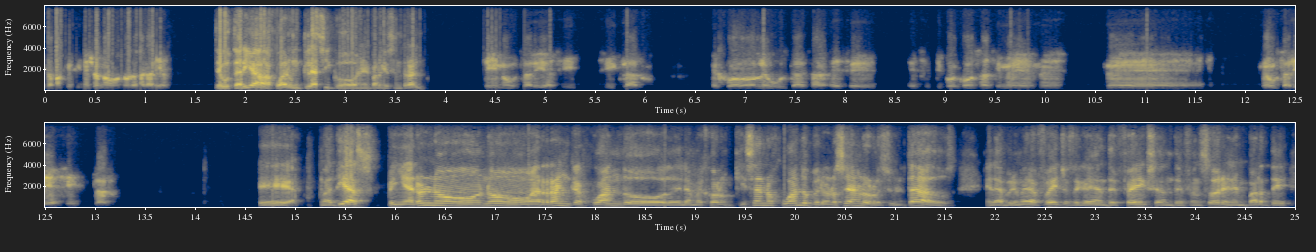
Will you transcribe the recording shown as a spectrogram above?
capaz que sin ellos no, no lo sacarían. ¿Te gustaría jugar un clásico en el Parque Central? Sí, me gustaría, sí, sí, claro. El jugador le gusta ese, ese tipo de cosas y me, me, me, me gustaría, sí, claro. Eh, Matías, Peñarol no, no arranca jugando de la mejor, quizás no jugando, pero no se dan los resultados. En la primera fecha se cae ante Félix, ante Defensor, en empate,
